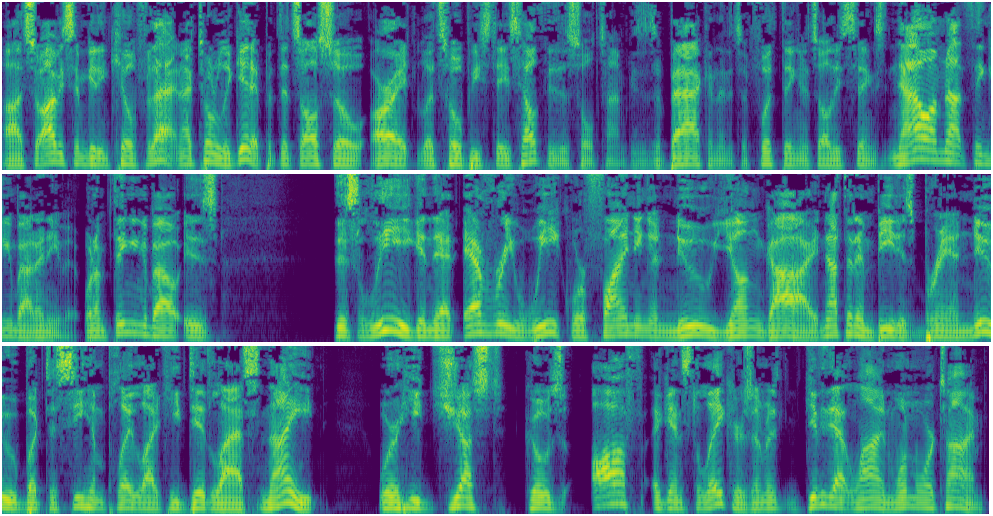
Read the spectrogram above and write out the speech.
Uh, so obviously I'm getting killed for that, and I totally get it. But that's also all right. Let's hope he stays healthy this whole time because it's a back, and then it's a foot thing, and it's all these things. Now I'm not thinking about any of it. What I'm thinking about is this league, and that every week we're finding a new young guy. Not that Embiid is brand new, but to see him play like he did last night, where he just goes off against the Lakers. I'm going to give you that line one more time.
